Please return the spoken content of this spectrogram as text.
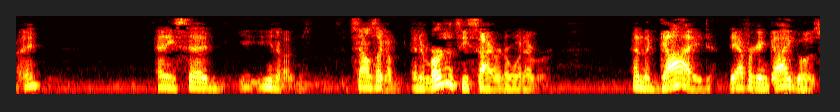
right? And he said, you know, it sounds like a, an emergency siren or whatever. And the guide, the African guide goes,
